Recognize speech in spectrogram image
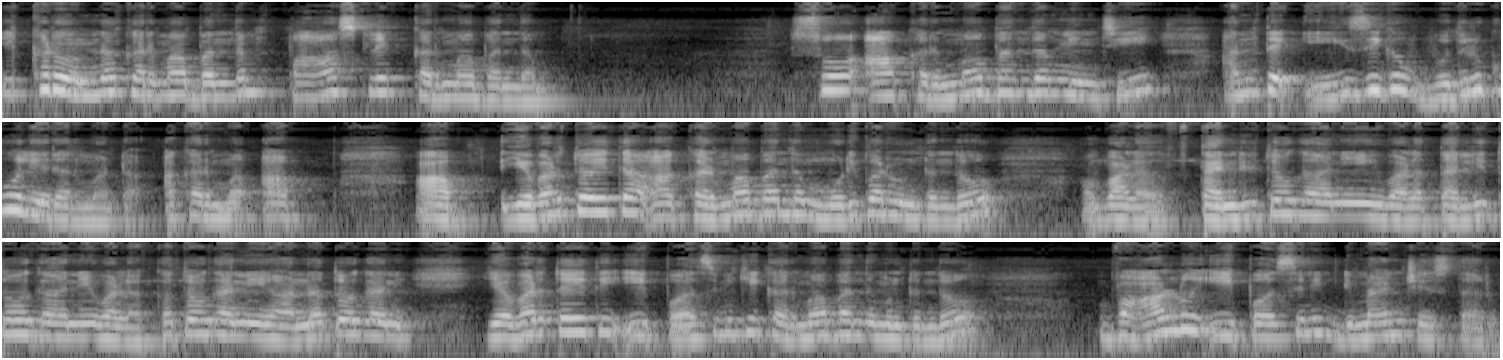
ఇక్కడ ఉన్న కర్మబంధం పాస్ట్ లైఫ్ కర్మబంధం. సో ఆ కర్మబంధం నుంచి అంత ఈజీగా వదులుకోలేరు అనమాట ఆ కర్మ ఆ- ఆ ఎవరితో అయితే ఆ కర్మబంధం ముడిపడి ఉంటుందో వాళ్ళ తండ్రితో కానీ వాళ్ళ తల్లితో కానీ వాళ్ళ అక్కతో కానీ అన్నతో కానీ ఎవరితో అయితే ఈ పర్సన్కి కర్మబంధం ఉంటుందో వాళ్ళు ఈ పర్సన్ని డిమాండ్ చేస్తారు.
